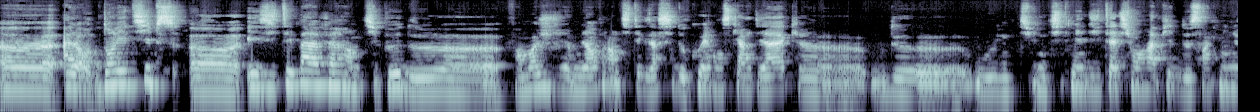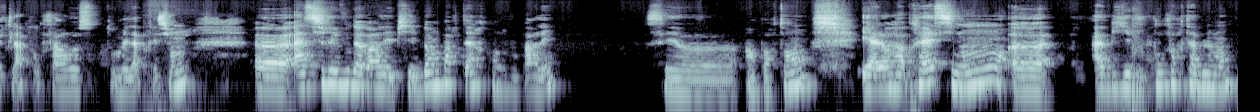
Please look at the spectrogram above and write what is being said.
Euh, alors dans les tips, euh, n'hésitez pas à faire un petit peu de, enfin moi j'aime bien faire un petit exercice de cohérence cardiaque ou de ou une, une, petite méditation rapide de 5 minutes là pour faire tomber la pression. Assurez-vous d'avoir les pieds bien par terre quand vous parlez c'est euh, important. Et alors après, sinon, euh, habillez-vous confortablement.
